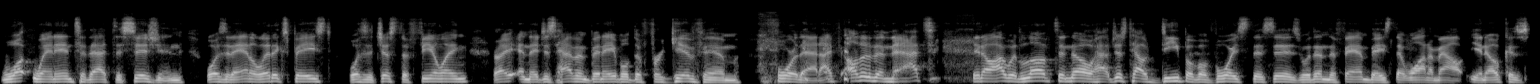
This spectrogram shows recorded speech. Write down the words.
what went into that decision. Was it analytics based? Was it just the feeling, right? And they just haven't been able to forgive him for that. I, other than that, you know, I would love to know how just how deep of a voice this is within the fan base that want him out. You know, because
